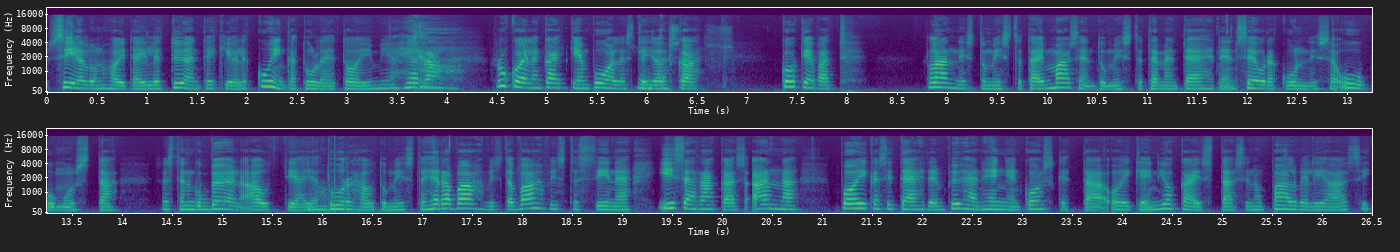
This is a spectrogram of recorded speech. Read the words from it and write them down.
sielunhoitajille, työntekijöille, kuinka tulee toimia. Herra, Joo. rukoilen kaikkien puolesta, Kiitos, jotka kokevat lannistumista tai masentumista tämän tähden seurakunnissa, uupumusta, sellaista niin kuin burnouttia ja Joo. turhautumista. Herra, vahvista, vahvista sinä. Isä rakas, anna poikasi tähden pyhän hengen koskettaa oikein jokaista sinun palvelijaasi.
